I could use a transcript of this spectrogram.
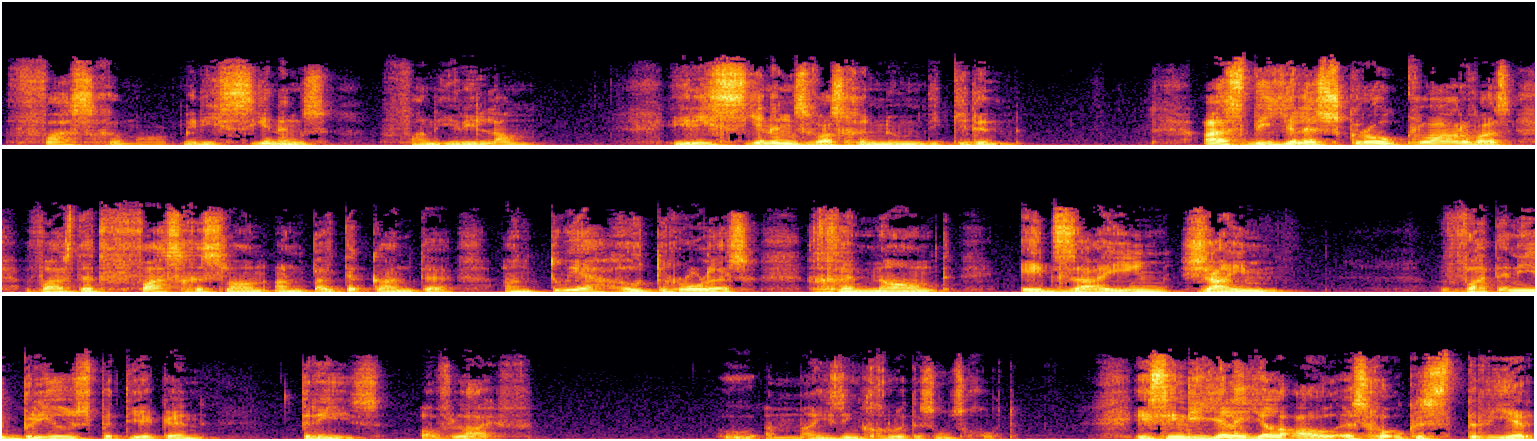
vasgemaak met die seënings van hierdie lam. Hierdie seënings was genoem die Giden. As die hele skrol klaar was, was dit vasgeslaan aan buitekante aan twee houtrollers genaamd Etzaim Jaim wat in Hebreëus beteken trees of life. Hoe amazing groot is ons God. Jy sien die hele heelal is georkestreer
